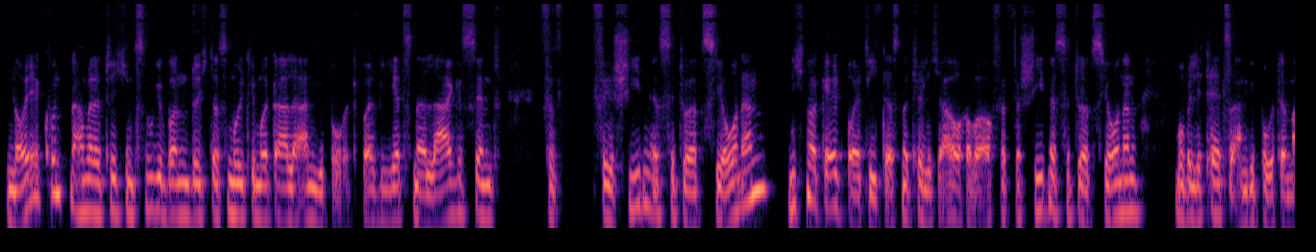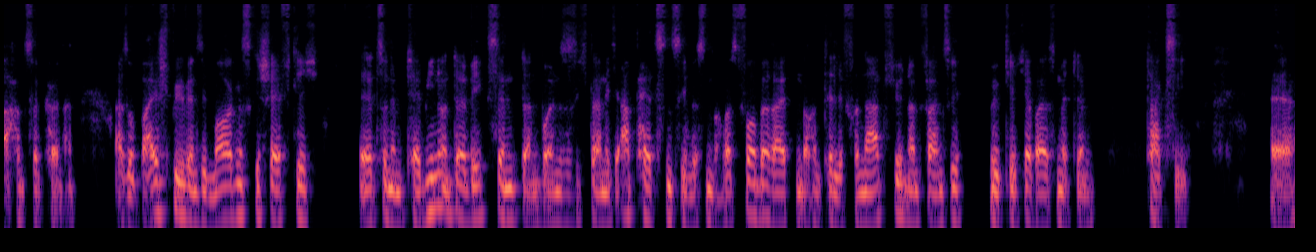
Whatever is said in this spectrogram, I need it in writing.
neue Kunden haben wir natürlich hinzugewonnen durch das multimodale Angebot, weil wir jetzt in der Lage sind, für verschiedene Situationen, nicht nur Geldbeutel, das natürlich auch, aber auch für verschiedene Situationen Mobilitätsangebote machen zu können. Also Beispiel, wenn Sie morgens geschäftlich äh, zu einem Termin unterwegs sind, dann wollen Sie sich da nicht abhetzen, Sie müssen noch was vorbereiten, noch ein Telefonat führen, dann fahren Sie möglicherweise mit dem Taxi. Äh,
